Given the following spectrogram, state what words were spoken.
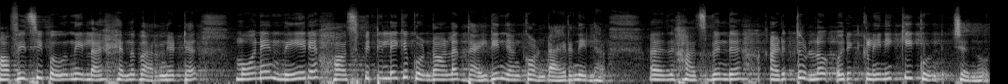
ഓഫീസിൽ പോകുന്നില്ല എന്ന് പറഞ്ഞിട്ട് മോനെ നേരെ ഹോസ്പിറ്റലിലേക്ക് കൊണ്ടുപോകാനുള്ള ധൈര്യം ഞങ്ങൾക്ക് ഉണ്ടായിരുന്നില്ല. ഹസ്ബൻഡ് അടുത്തുള്ള ഒരു ക്ലിനിക്കിൽ കൊണ്ട് ചെന്നു.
